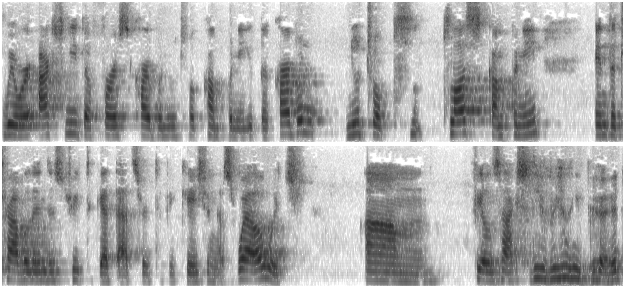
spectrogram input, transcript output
we were actually the first carbon neutral company, the carbon neutral pl- plus company in the travel industry to get that certification as well, which um, feels actually really good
